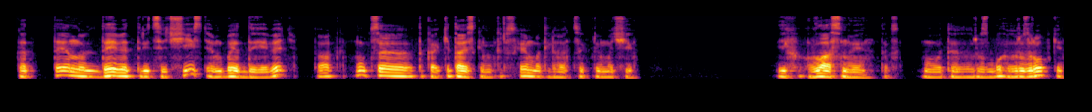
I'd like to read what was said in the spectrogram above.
КТ0936 МБ9. Так. Ну, це така китайська мікросхема для цих приймачів. Їх власної, так мовити, розробки.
